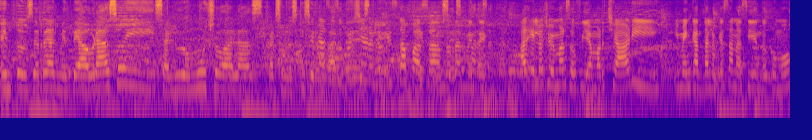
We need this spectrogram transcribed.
Entonces realmente abrazo y saludo mucho a las personas que hicieron parte de este, lo que está pasando realmente. Ah, el 8 de marzo fui a marchar y, y me encanta lo que están haciendo como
